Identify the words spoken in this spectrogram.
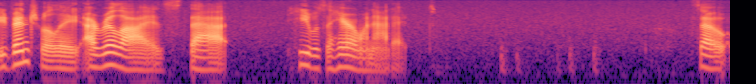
eventually, I realized that he was a heroin addict. So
